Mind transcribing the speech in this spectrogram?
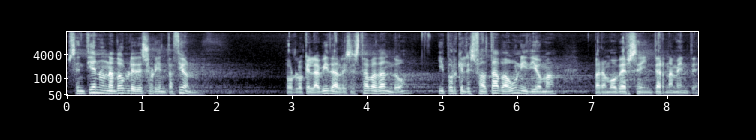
sentían una doble desorientación, por lo que la vida les estaba dando y porque les faltaba un idioma para moverse internamente.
